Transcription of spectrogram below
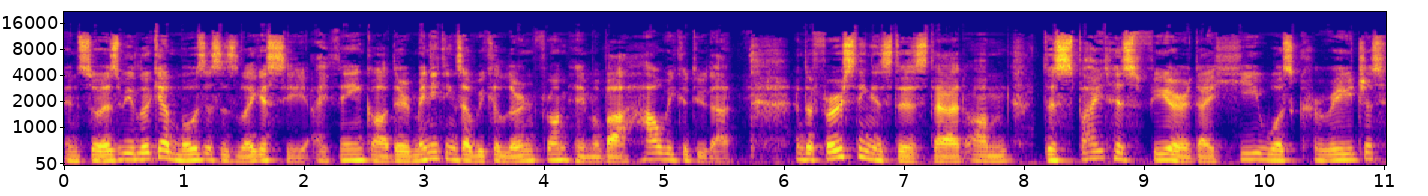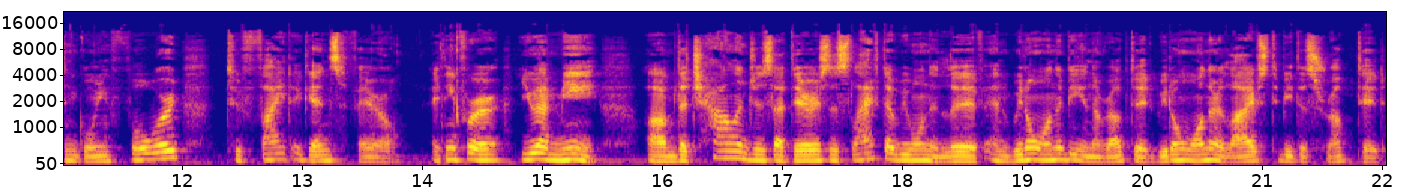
And so as we look at Moses' legacy, I think uh, there are many things that we could learn from him about how we could do that. And the first thing is this, that um, despite his fear that he was courageous in going forward to fight against Pharaoh. I think for you and me, um, the challenge is that there is this life that we want to live and we don't want to be interrupted. We don't want our lives to be disrupted.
